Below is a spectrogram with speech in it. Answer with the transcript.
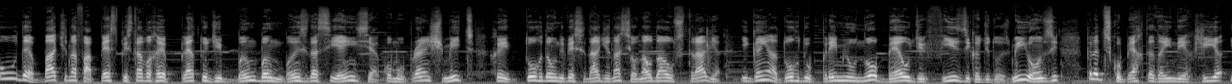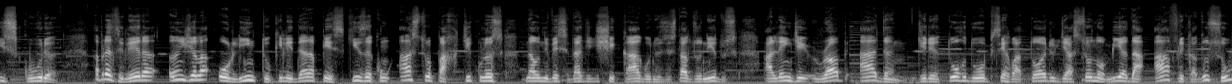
O debate na FAPESP estava repleto de bambambãs da ciência, como Brian Schmidt, reitor da Universidade Nacional da Austrália e ganhador do Prêmio Nobel de Física de 2011 pela descoberta da energia escura. A brasileira Angela Olinto, que lidera a pesquisa com astropartículas na Universidade de Chicago, nos Estados Unidos, além de Rob Adam, diretor do Observatório de Astronomia da África do Sul,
